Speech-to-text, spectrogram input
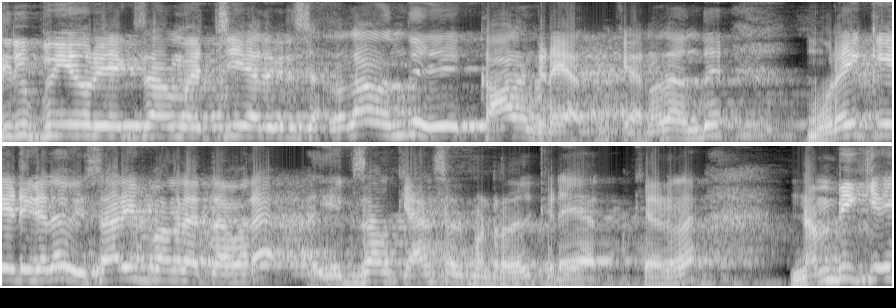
திருப்பியும் ஒரு எக்ஸாம் வச்சு அதுக்கு அதெல்லாம் வந்து காலம் கிடையாது. ஓகே அதனால வந்து முறைகேடுகளை விசாரிப்பாங்களே தவிர எக்ஸாம் கேன்சல் பண்ணுறது கிடையாது. ஓகே நம்பிக்கை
